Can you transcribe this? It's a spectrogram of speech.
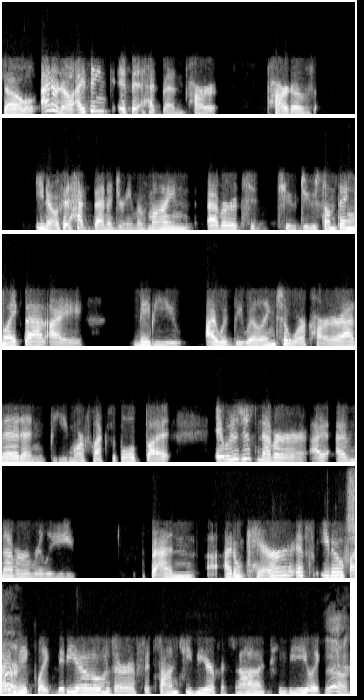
so i don't know. I think if it had been part part of you know if it had been a dream of mine ever to to do something like that i maybe i would be willing to work harder at it and be more flexible but it was just never i i've never really been i don't care if you know if Sure. i make like videos or if it's on tv or if it's not on tv like yeah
